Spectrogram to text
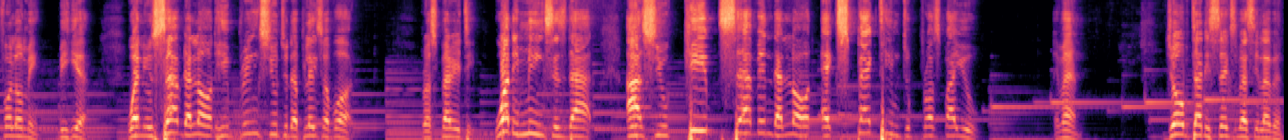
Follow me. Be here. When you serve the Lord, He brings you to the place of what? Prosperity. What it means is that as you keep serving the Lord, expect Him to prosper you. Amen. Job 36, verse 11.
